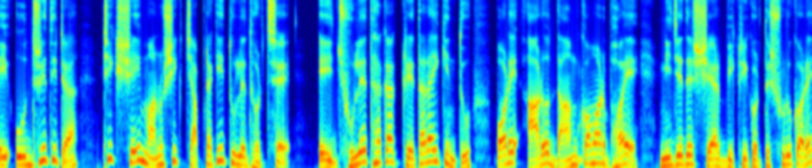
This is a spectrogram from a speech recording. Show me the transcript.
এই উদ্ধৃতিটা ঠিক সেই মানসিক চাপটাকেই তুলে ধরছে। এই ঝুলে থাকা ক্রেতারাই কিন্তু পরে আরও দাম কমার ভয়ে নিজেদের শেয়ার বিক্রি করতে শুরু করে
